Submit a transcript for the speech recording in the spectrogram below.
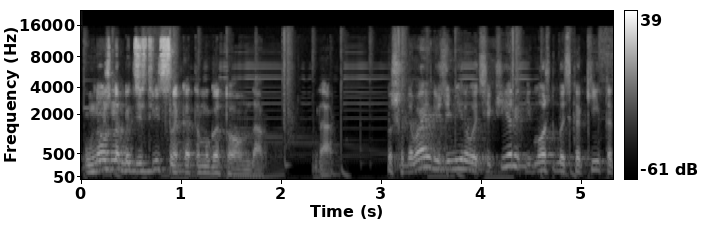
Нужно быть действительно к этому готовым, да. Да. Слушай, давай резюмировать эфир и, может быть, какие-то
